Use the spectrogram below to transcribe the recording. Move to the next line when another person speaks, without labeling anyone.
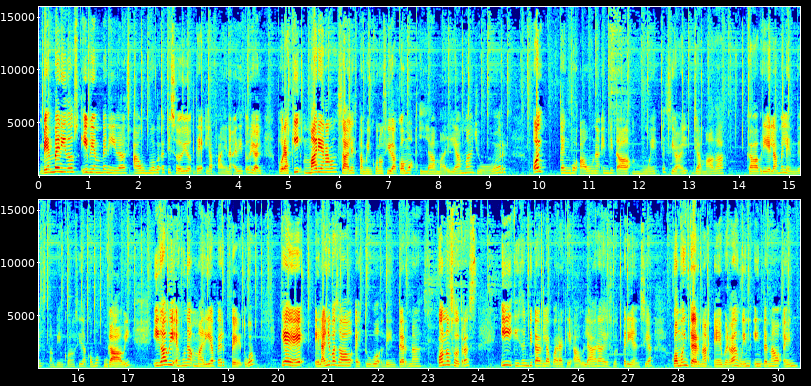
Bienvenidos y bienvenidas a un nuevo episodio de La Faena Editorial. Por aquí Mariana González, también conocida como La María Mayor. Hoy tengo a una invitada muy especial llamada Gabriela Meléndez, también conocida como Gaby. Y Gaby es una María Perpetua que el año pasado estuvo de internas con nosotras y quise invitarla para que hablara de su experiencia como interna, eh, ¿verdad? Un internado en,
